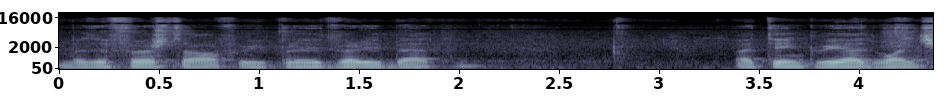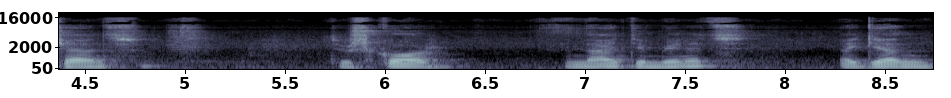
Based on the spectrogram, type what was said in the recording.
But the first half we played very bad. I think we had one chance to score in 90 minutes again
